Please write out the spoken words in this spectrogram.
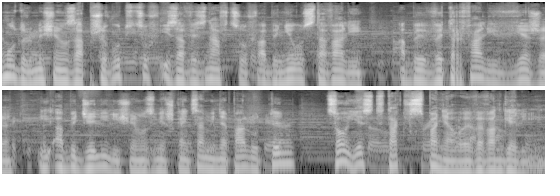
Módlmy się za przywódców i za wyznawców, aby nie ustawali, aby wytrwali w wierze i aby dzielili się z mieszkańcami Nepalu tym, co jest tak wspaniałe w Ewangelii.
